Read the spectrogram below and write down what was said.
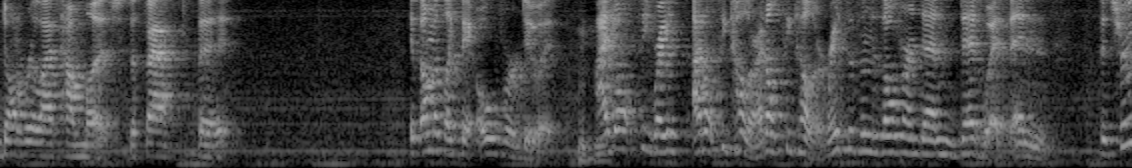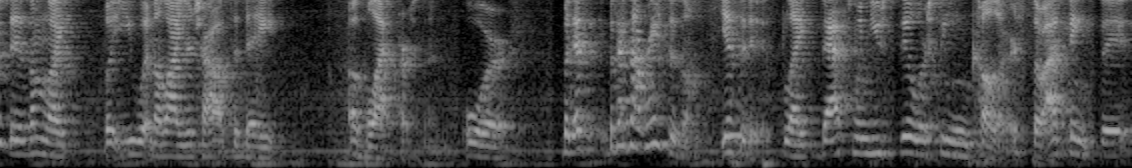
don't realize how much the fact that it's almost like they overdo it. Mm-hmm. I don't see race, I don't see color, I don't see color. Racism is over and done dead with. And the truth is, I'm like, but you wouldn't allow your child to date a black person or but that's but that's not racism. Yes, it is. Like that's when you still are seeing color. So I think that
